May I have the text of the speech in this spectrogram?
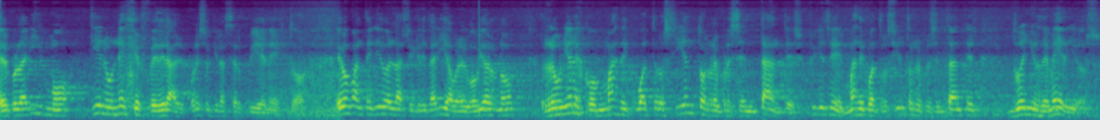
El pluralismo tiene un eje federal, por eso quiero hacer pie en esto. Hemos mantenido en la Secretaría o en el Gobierno reuniones con más de 400 representantes, fíjense, más de 400 representantes dueños de medios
